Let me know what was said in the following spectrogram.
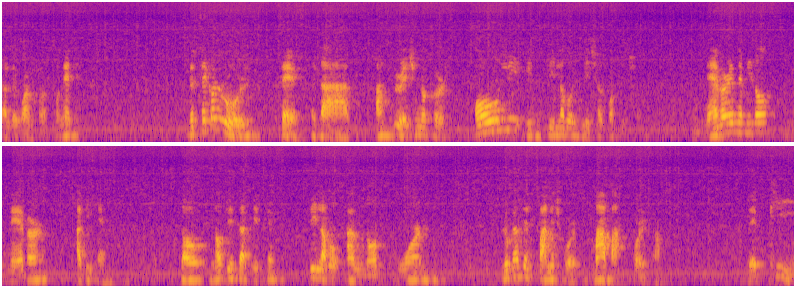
are the ones on phonetic. The second rule says that aspiration occurs only in syllable initial position, never in the middle, never at the end. So notice that it says syllable and not word. Look at the Spanish word mapa, for example. The P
